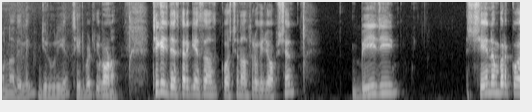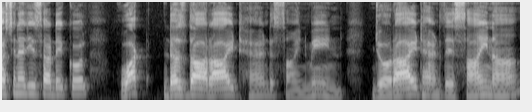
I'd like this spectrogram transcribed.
ਉਹਨਾਂ ਦੇ ਲਈ ਜ਼ਰੂਰੀ ਹੈ ਸੀਟ ਬੈਲਟ ਲਗਾਉਣਾ। ਠੀਕ ਹੈ ਜੀ, ਤਾਂ ਇਸ ਕਰਕੇ ਇਸ ਕੁਐਸਚਨ ਆਨਸਰ ਹੋ ਗਿਆ ਜੀ ਆਪਸ਼ਨ ਬੀ ਜੀ। 6 ਨੰਬਰ ਕੁਐਸਚਨ ਹੈ ਜੀ ਸਾਡੇ ਕੋਲ। What does the right hand sign mean ਜੋ ਰਾਈਟ ਹੈਂਡ ਤੇ ਸਾਈਨ ਆ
